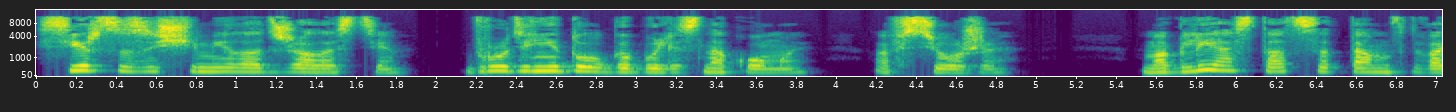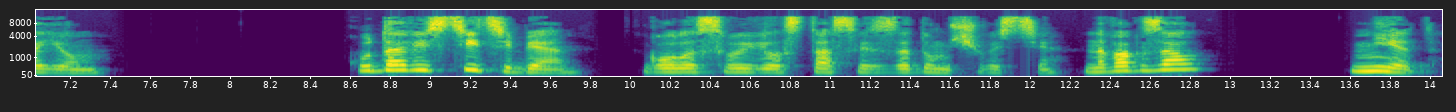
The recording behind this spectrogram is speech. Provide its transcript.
Сердце защемило от жалости. Вроде недолго были знакомы, а все же. Могли остаться там вдвоем. «Куда везти тебя?» — голос вывел Стаса из задумчивости. «На вокзал?» «Нет,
